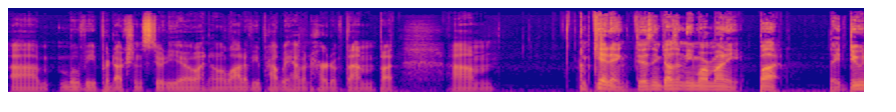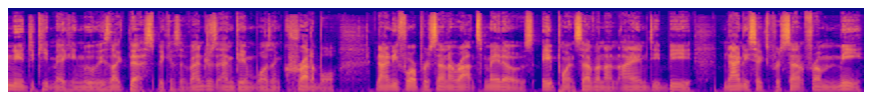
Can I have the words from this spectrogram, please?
um, movie production studio. I know a lot of you probably haven't heard of them, but. Um, I'm kidding. Disney doesn't need more money, but they do need to keep making movies like this because Avengers Endgame was incredible. 94% on Rotten Tomatoes, 8.7 on IMDb, 96% from me.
